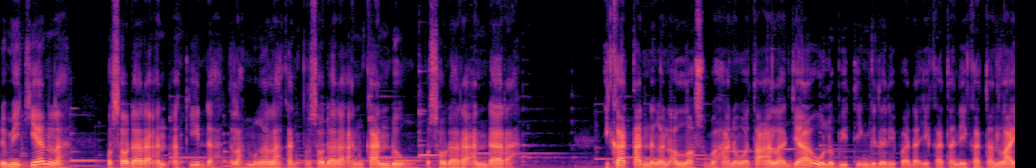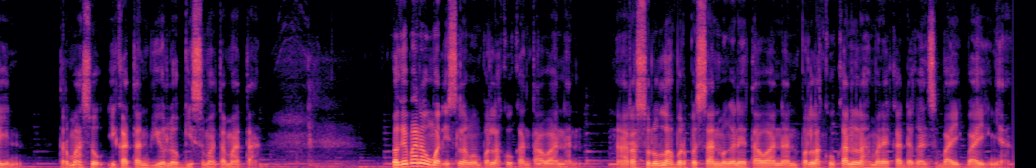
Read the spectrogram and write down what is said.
Demikianlah persaudaraan akidah telah mengalahkan persaudaraan kandung, persaudaraan darah. Ikatan dengan Allah Subhanahu wa taala jauh lebih tinggi daripada ikatan-ikatan lain termasuk ikatan biologi semata-mata. Bagaimana umat Islam memperlakukan tawanan? Nah, Rasulullah berpesan mengenai tawanan, perlakukanlah mereka dengan sebaik-baiknya.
